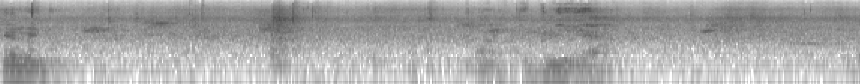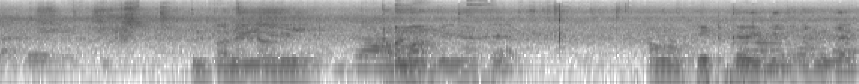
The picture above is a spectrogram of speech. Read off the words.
ફેરવી નાખ. બની જાય પીપા લઈ લો આમાં બી છે આમાં ફિટ કરી દેવાનું, સમજાય?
